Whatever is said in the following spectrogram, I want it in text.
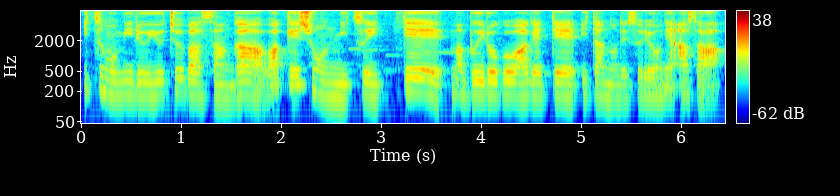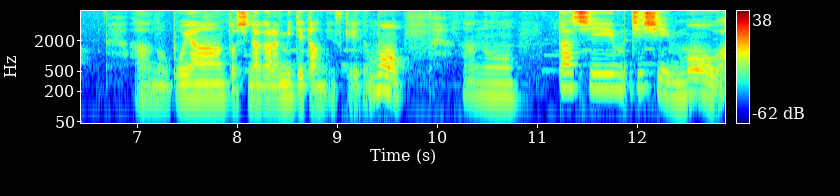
いつも見る YouTuber さんがワーケーションについて、まあ、Vlog を上げていたのでそれをね朝あのぼやーんとしながら見てたんですけれどもあの私自身もワ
